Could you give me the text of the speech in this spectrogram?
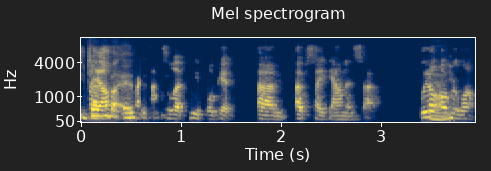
You I also about try not to let people get um, upside down and stuff. We don't Yeah, overloan.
